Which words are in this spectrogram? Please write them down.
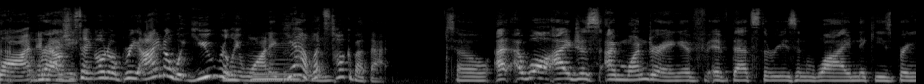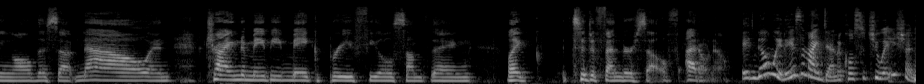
want, and now she's saying, "Oh no, Brie, I know what you really mm-hmm. wanted." Yeah, let's talk about that. So, I, well, I just I'm wondering if if that's the reason why Nikki's bringing all this up now and trying to maybe make Brie feel something like to defend herself. I don't know. It, no, it is an identical situation,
